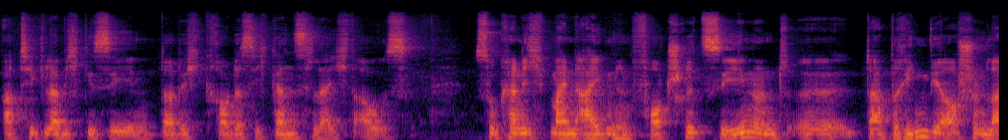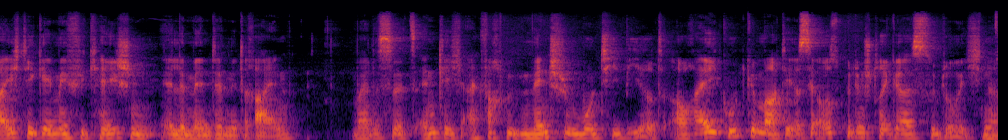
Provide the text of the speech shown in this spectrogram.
Artikel habe ich gesehen, dadurch graut er sich ganz leicht aus. So kann ich meinen eigenen Fortschritt sehen und äh, da bringen wir auch schon leichte Gamification-Elemente mit rein, weil das letztendlich einfach Menschen motiviert. Auch, ey, gut gemacht, die erste Ausbildungsstrecke hast du durch. Ne?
